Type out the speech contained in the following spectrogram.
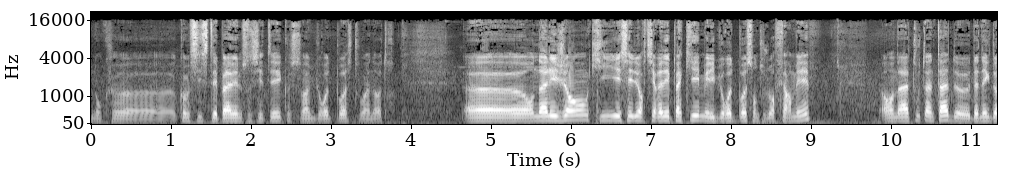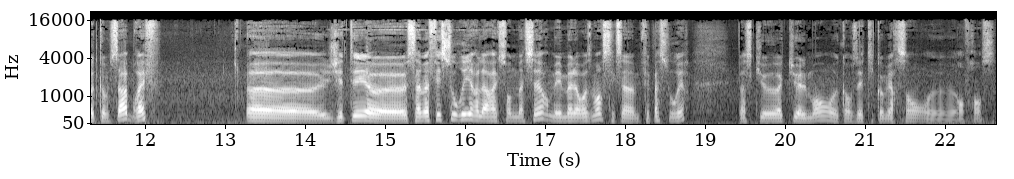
Donc, euh, comme si c'était pas la même société, que ce soit un bureau de poste ou un autre. Euh, on a les gens qui essayent de retirer des paquets, mais les bureaux de poste sont toujours fermés. On a tout un tas d'anecdotes comme ça. Bref, j'étais, ça m'a fait sourire la réaction de ma sœur, mais malheureusement, c'est que ça me fait pas sourire parce que actuellement, euh, quand vous êtes e-commerçant euh, en France,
